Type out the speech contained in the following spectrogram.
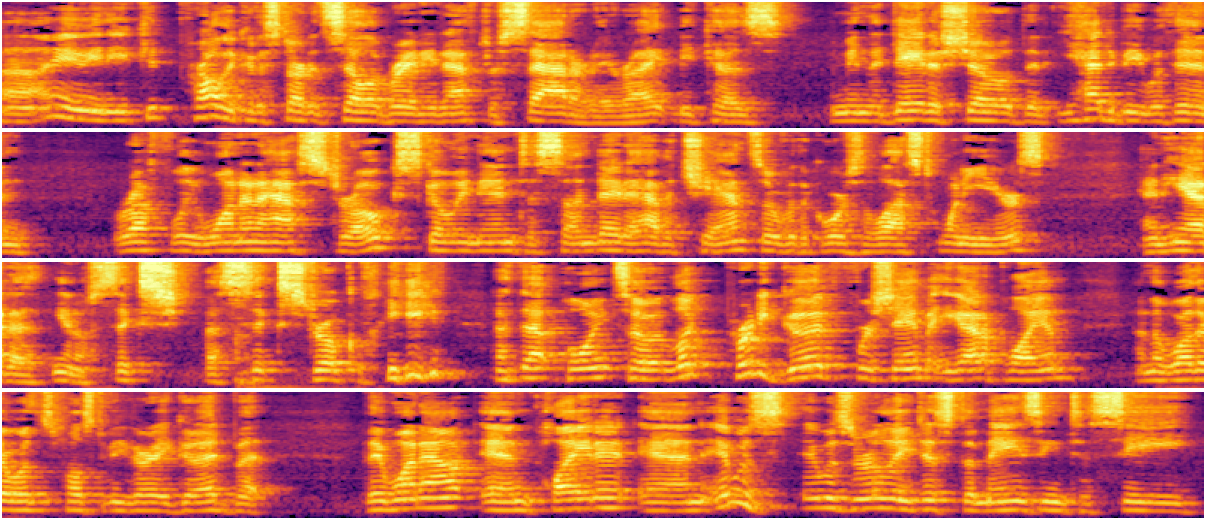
I mean, you could probably could have started celebrating after Saturday, right? Because I mean, the data showed that you had to be within roughly one and a half strokes going into Sunday to have a chance over the course of the last 20 years. And he had a, you know, six, a six stroke lead at that point. So it looked pretty good for Shane, but you got to play him. And the weather wasn't supposed to be very good, but they went out and played it. And it was, it was really just amazing to see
